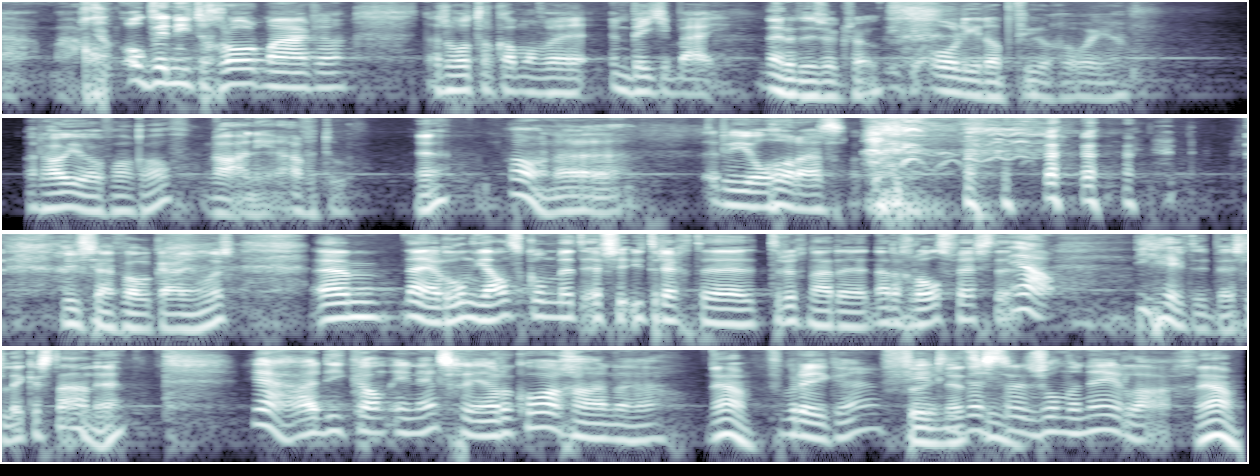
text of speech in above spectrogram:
ja, maar goed, ook weer niet te groot maken. Dat hoort er ook allemaal weer een beetje bij. Nee, dat is ook zo. Beetje olie erop vuur gooien. Wat hou je wel van, Ralf? Nou, nee, af en toe. Ja? Oh, een uh, Rio Horat. Nu zijn voor elkaar, jongens. Ehm nou ja, Ron Jans komt met FC Utrecht eh, terug naar de, naar de Grolsvesten. Ja. Die heeft het best lekker staan, hè? ja, die kan in Enschede een record gaan eh, Ja. verbreken. hè. net 14 zien. wedstrijden zonder nederlaag. ja.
